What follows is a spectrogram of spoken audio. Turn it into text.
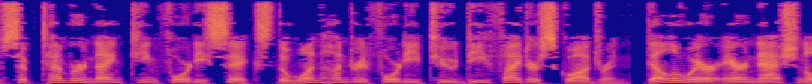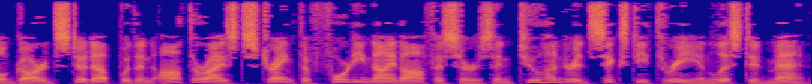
September 1946 the 142d Fighter Squadron, Delaware Air National Guard stood up with an authorized strength of 49 officers and 263 enlisted men.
